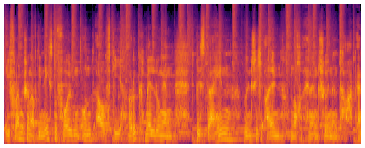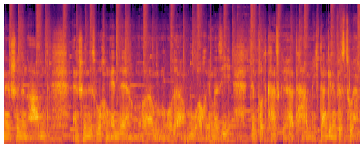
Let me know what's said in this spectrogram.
Ich freue mich schon auf die nächsten Folgen und auf die Rückmeldungen. Bis dahin wünsche ich allen noch einen schönen Tag, einen schönen Abend, ein schönes Wochenende ähm, oder wo auch immer Sie den Podcast gehört haben. Ich danke Ihnen fürs Zuhören.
